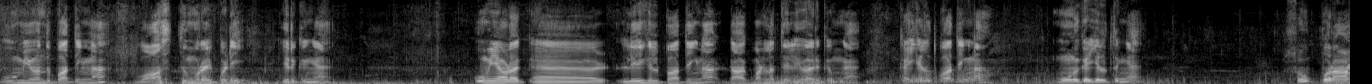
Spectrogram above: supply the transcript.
பூமி வந்து பார்த்திங்கன்னா வாஸ்து முறைப்படி இருக்குங்க. பூமியோட லீகல் பார்த்தீங்கன்னா டாக்குமெண்ட்லாம் தெளிவாக இருக்குங்க. கையெழுத்து பார்த்திங்கன்னா மூணு கையெழுத்துங்க. சூப்பரான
